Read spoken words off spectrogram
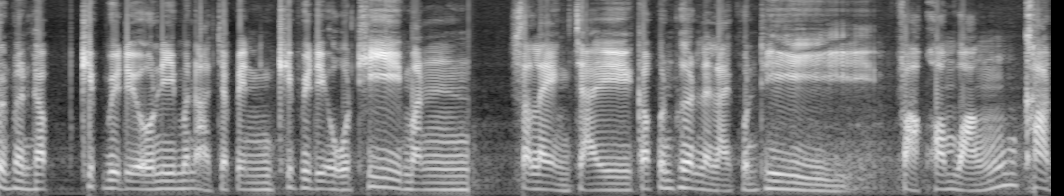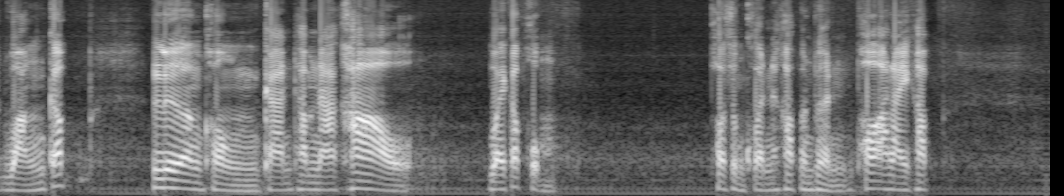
เพื่อนๆครับคลิปวิดีโอนี้มันอาจจะเป็นคลิปวิดีโอที่มันแสลงใจกับเพื่อนๆหลาย ๆ คนที่ฝากความหวังคาดหวังกับเรื่องของการทำนาข้าวไว้กับผม พอสมควรนะครับเพื่อนๆเพราะอะไรครับ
